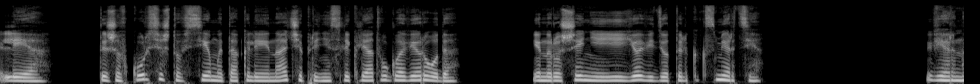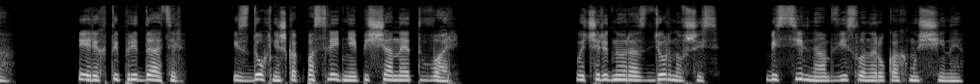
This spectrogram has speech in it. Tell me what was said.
«Леа, ты же в курсе, что все мы так или иначе принесли клятву главе рода, и нарушение ее ведет только к смерти?» «Верно. Эрих, ты предатель, и сдохнешь, как последняя песчаная тварь!» В очередной раз дернувшись, бессильно обвисла на руках мужчины.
